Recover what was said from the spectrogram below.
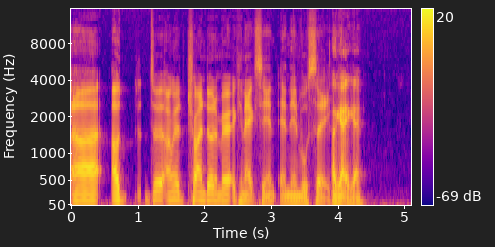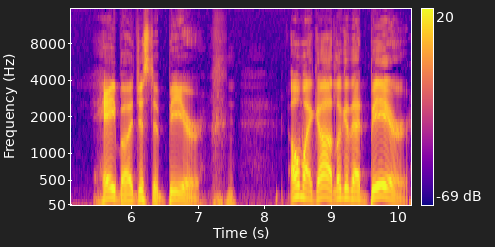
Uh, I'll do. I'm going to try and do an American accent, and then we'll see. Okay, okay. Hey, bud, just a beer. oh my God, look at that beer.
